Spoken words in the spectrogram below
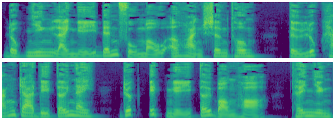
Đột nhiên lại nghĩ đến phụ mẫu ở Hoàng Sơn thôn, từ lúc hắn ra đi tới nay, rất ít nghĩ tới bọn họ. Thế nhưng,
